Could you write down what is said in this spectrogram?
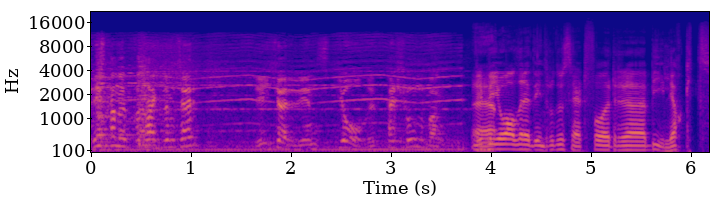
Vi skal nok få tak dem, sir. De kjører i en stjålet personvogn. Vi blir jo allerede introdusert for eh, biljakt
